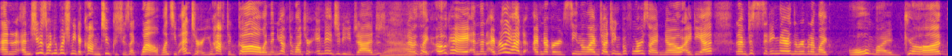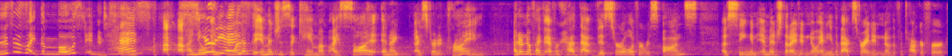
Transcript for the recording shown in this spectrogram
and and she was the one who pushed me to come too, because she was like, well, once you enter, you have to go, and then you have to watch your image be judged. Yeah. And I was like, okay, and then I really had I've never seen the live judging before, so I had no idea, and I'm just sitting there in the room, and I'm like. Oh my God! This is like the most intense. I know. And one of the images that came up, I saw it and I, I started crying. I don't know if I've ever had that visceral of a response of seeing an image that I didn't know any of the backstory, I didn't know the photographer,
